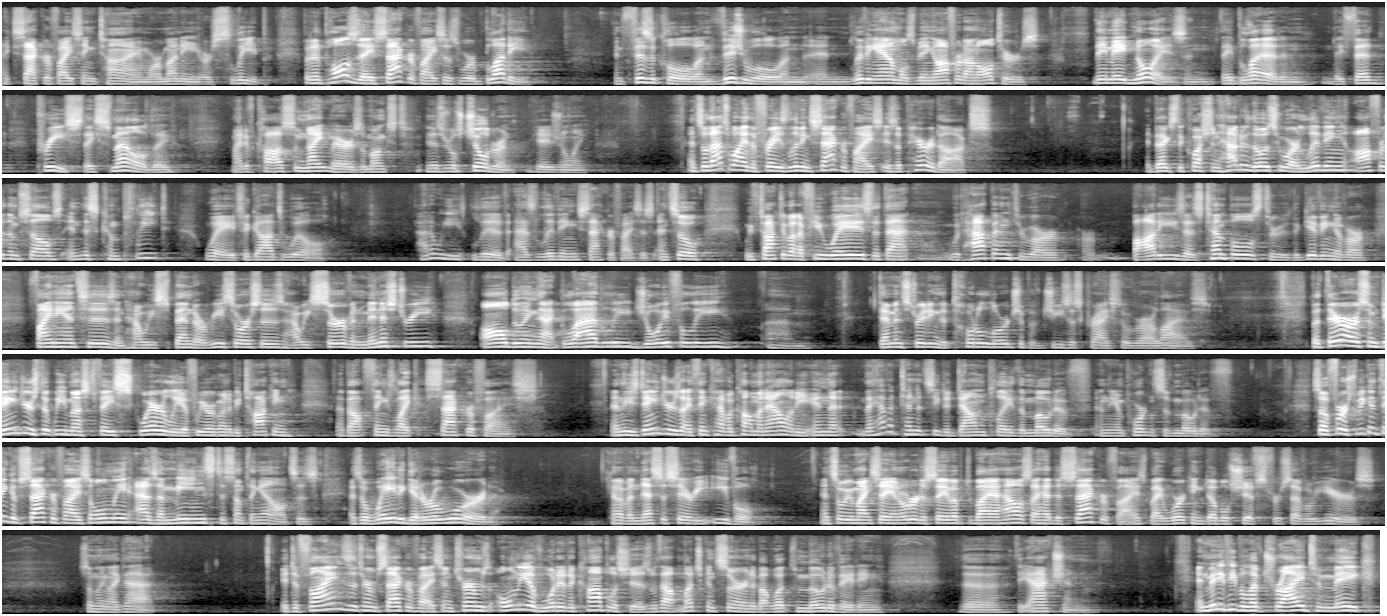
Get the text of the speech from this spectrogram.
like sacrificing time or money or sleep. But in Paul's day, sacrifices were bloody and physical and visual and, and living animals being offered on altars. They made noise and they bled and they fed priests. They smelled. They might have caused some nightmares amongst Israel's children occasionally. And so that's why the phrase living sacrifice is a paradox. It begs the question how do those who are living offer themselves in this complete way to God's will? How do we live as living sacrifices? And so we've talked about a few ways that that would happen through our, our bodies as temples, through the giving of our finances, and how we spend our resources, how we serve in ministry, all doing that gladly, joyfully, um, demonstrating the total lordship of Jesus Christ over our lives. But there are some dangers that we must face squarely if we are going to be talking about things like sacrifice. And these dangers, I think, have a commonality in that they have a tendency to downplay the motive and the importance of motive. So, first, we can think of sacrifice only as a means to something else, as, as a way to get a reward, kind of a necessary evil. And so we might say, in order to save up to buy a house, I had to sacrifice by working double shifts for several years something like that. It defines the term sacrifice in terms only of what it accomplishes without much concern about what's motivating the, the action. And many people have tried to make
